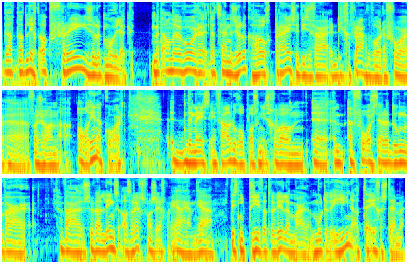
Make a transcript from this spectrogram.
Dat, dat ligt ook vreselijk moeilijk. Met andere woorden, dat zijn zulke hoge prijzen die, ze, die gevraagd worden voor, voor zo'n all-in akkoord. De meest eenvoudige oplossing is gewoon een, een voorstellen doen waar waar zowel links als rechts van zeggen: ja, ja, het is niet precies wat we willen, maar moeten we hier nou tegenstemmen?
